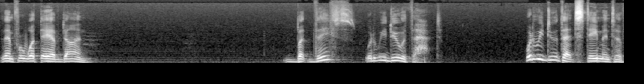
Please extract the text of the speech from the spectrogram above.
them for what they have done. But this, what do we do with that? What do we do with that statement of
